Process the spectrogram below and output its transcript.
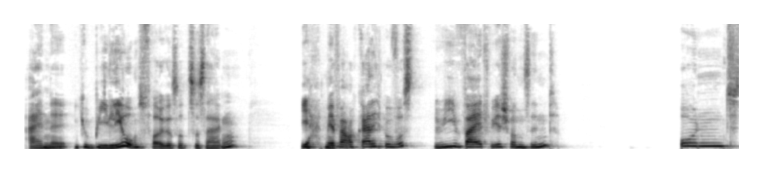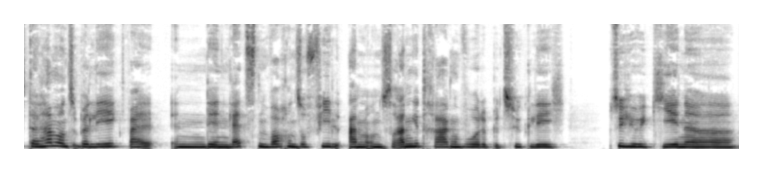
eine Jubiläumsfolge sozusagen. Ja, mir war auch gar nicht bewusst, wie weit wir schon sind. Und dann haben wir uns überlegt, weil in den letzten Wochen so viel an uns rangetragen wurde bezüglich Psychohygiene,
